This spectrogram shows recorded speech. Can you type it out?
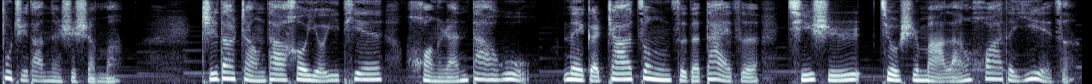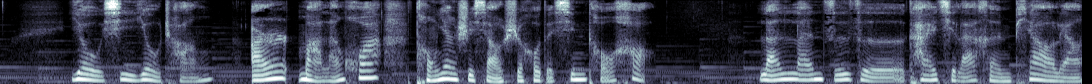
不知道那是什么，直到长大后有一天恍然大悟，那个扎粽子的袋子其实就是马兰花的叶子，又细又长，而马兰花同样是小时候的心头好，蓝蓝紫紫，开起来很漂亮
